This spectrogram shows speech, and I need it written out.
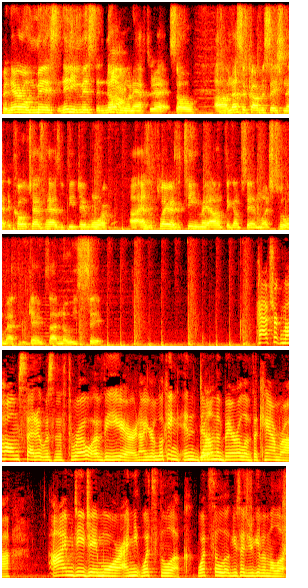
Pineiro missed, and then he missed another Yeah. one after that. So um, that's a conversation that the coach has has with DJ Moore. Uh, as a player, as a teammate, I don't think I'm saying much to him after the game because I know he's sick. Patrick Mahomes said it was the throw of the year. Now you're looking in down Yeah. the barrel of the camera. I'm DJ Moore. I need. What's the look? What's the look? You said you give him a look.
